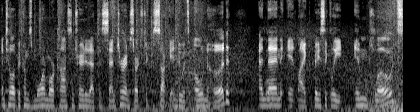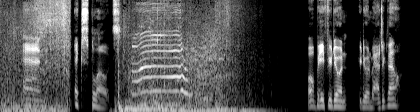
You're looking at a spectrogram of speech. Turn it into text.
until it becomes more and more concentrated at the center and starts to suck into its own hood and then it like basically implodes and explodes. Oh, Beef, you're doing you're doing magic now?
